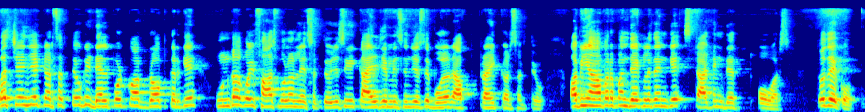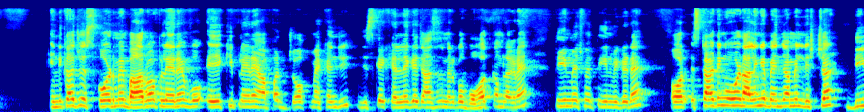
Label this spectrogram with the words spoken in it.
बस चेंज ये कर सकते हो कि डेलपोर्ट को आप ड्रॉप करके उनका कोई फास्ट बॉलर ले सकते हो, जैसे कि काइल जेमिसन जैसे बॉलर आप ट्राई कर सकते हो। अभी यहाँ पर अपन देख लेते हैं इनके स्टार्टिंग डेथ ओवर्स तो देखो, इनका जो स्क्वाड में बारवा प्लेयर है, वो एक ही प्लेयर है यहाँ पर जॉक मैकेजी जिसके खेलने के चांसेस मेरे को बहुत कम लग रहे हैं। तीन मैच में तीन विकेट है। और स्टार्टिंग ओवर डालेंगे बेंजामिन लिस्टर डी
